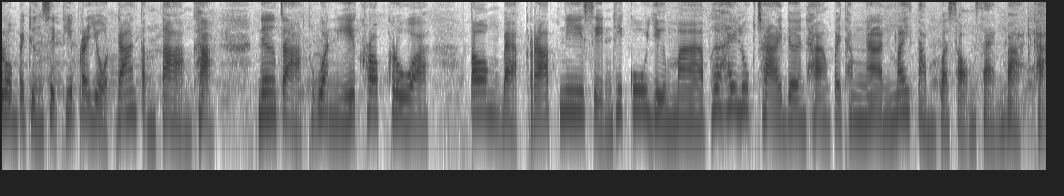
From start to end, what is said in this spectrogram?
รวมไปถึงสิทธิประโยชน์ด้านต่างๆ ค่ะ เนื่องจากทุกวันนี้ครอบครัวต้องแบกรับหนี้สินที่กู้ยืมมา เพื่อให้ลูกชายเดินทางไปทำงานไม่ต่ำกว่า 2 0 0 0 0 0 บาทค่ะ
